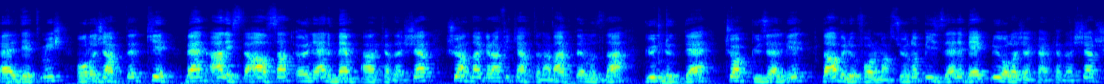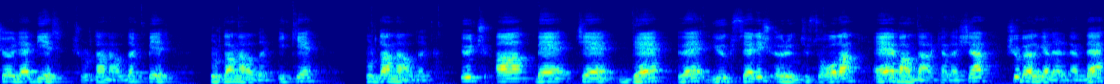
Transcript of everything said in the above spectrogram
elde etmiş olacaktır ki ben Alice'de alsat önermem arkadaşlar. Şu anda grafik hattına baktığımızda günlükte çok güzel bir W formasyonu bizleri bekliyor olacak arkadaşlar. Şöyle bir şuradan aldık bir şuradan aldık iki şuradan aldık 3A, B, C, D ve yükseliş örüntüsü olan E bandı arkadaşlar. Şu bölgelerden de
